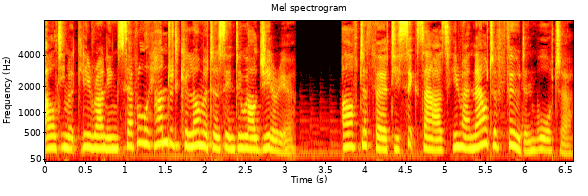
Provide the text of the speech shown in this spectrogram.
ultimately running several hundred kilometers into Algeria. After 36 hours he ran out of food and water.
